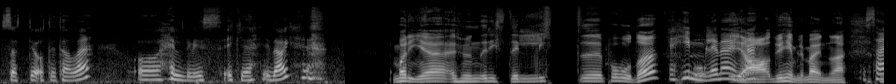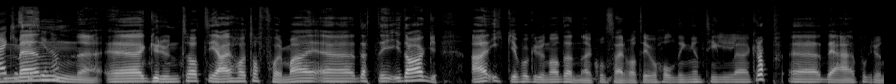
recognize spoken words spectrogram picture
70- og 80-tallet, og heldigvis ikke i dag. Marie hun rister litt eh, på hodet. Jeg himler med øynene. Ja, du himler med øynene. Men eh, grunnen til at jeg har tatt for meg eh, dette i dag, er ikke pga. denne konservative holdningen til eh, kropp. Eh, det er pga.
